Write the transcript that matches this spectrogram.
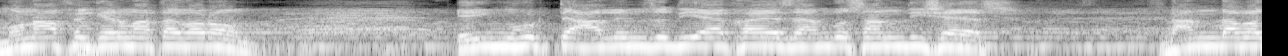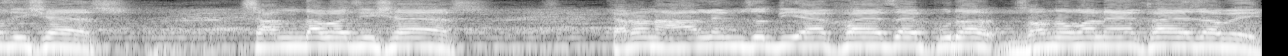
মোনাফেকের মাথা গরম। এই মুহূর্তে আলেম যদি এক হয়ে যায়, আমগো চান্দি শেষ, ধান্দাবাজি শেষ, চান্দাবাজি শেষ। কারণ আলেম যদি এক হয়ে যায়, পুরা জনগণ এক হয়ে যাবে।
